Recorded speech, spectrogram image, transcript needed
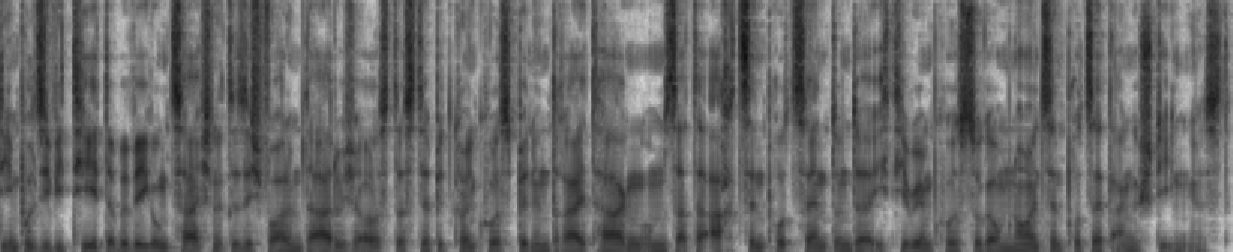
Die Impulsivität der Bewegung zeichnete sich vor allem dadurch aus, dass der Bitcoin-Kurs binnen drei Tagen um satte 18% und der Ethereum-Kurs sogar um 19% angestiegen ist.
